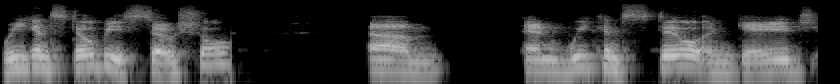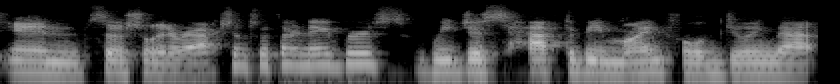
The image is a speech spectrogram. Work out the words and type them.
we can still be social um, and we can still engage in social interactions with our neighbors. We just have to be mindful of doing that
